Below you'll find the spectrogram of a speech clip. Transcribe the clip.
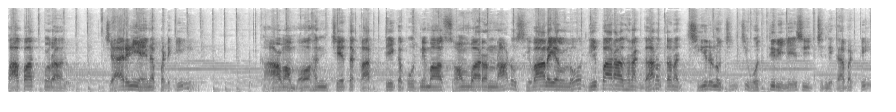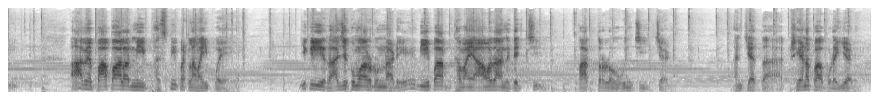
పాపాత్మురాలు జారిణి అయినప్పటికీ కామమోహం చేత కార్తీక పూర్ణిమ సోమవారం నాడు శివాలయంలో దీపారాధన గాను తన చీరను చించి ఒత్తిడి చేసి ఇచ్చింది కాబట్టి ఆమె పాపాలన్నీ భస్మీపట్లం అయిపోయాయి ఇక ఈ రాజకుమారుడున్నాడే దీపార్థమై ఆవదాన్ని తెచ్చి పాత్రలో ఉంచి ఇచ్చాడు. అంచేత క్షీణపాపుడయ్యాడు.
